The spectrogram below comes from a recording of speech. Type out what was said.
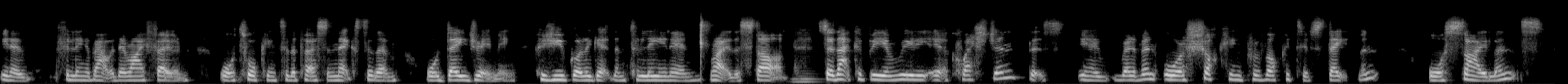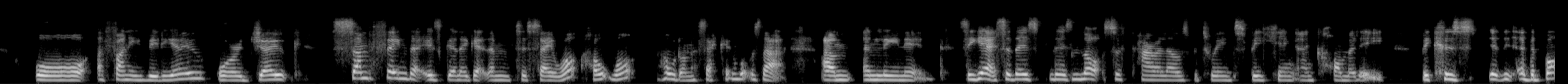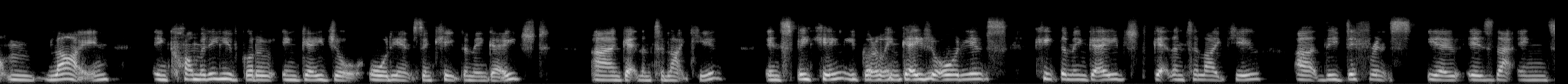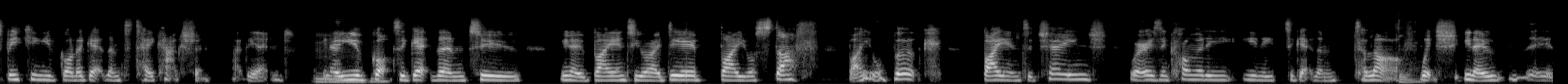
you know, fiddling about with their iPhone or talking to the person next to them or daydreaming because you've got to get them to lean in right at the start. Mm. so that could be a really a question that's you know relevant or a shocking provocative statement or silence or a funny video or a joke something that is going to get them to say what? Hold what? Hold on a second what was that? Um and lean in. So yeah so there's there's lots of parallels between speaking and comedy because at the, at the bottom line in comedy, you've got to engage your audience and keep them engaged and get them to like you. In speaking, you've got to engage your audience, keep them engaged, get them to like you. Uh, the difference, you know, is that in speaking, you've got to get them to take action at the end. Mm-hmm. You know, you've mm-hmm. got to get them to, you know, buy into your idea, buy your stuff, buy your book, buy into change Whereas in comedy, you need to get them to laugh, yeah. which you know,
